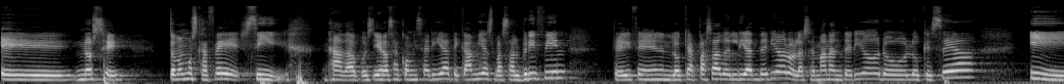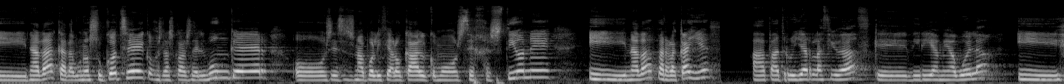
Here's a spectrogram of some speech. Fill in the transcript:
eh, no sé. ¿Tomamos café? Sí. Nada, pues llegas a comisaría, te cambias, vas al briefing, te dicen lo que ha pasado el día anterior o la semana anterior o lo que sea y nada, cada uno su coche, coges las cosas del búnker o si es una policía local, cómo se gestione y nada, para la calle, a patrullar la ciudad, que diría mi abuela, y,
